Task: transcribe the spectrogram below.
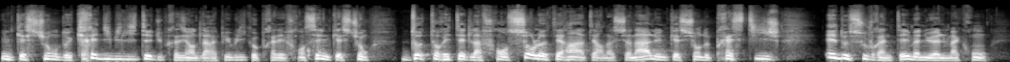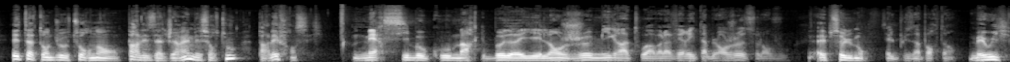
une question de crédibilité du président de la République auprès des Français, une question d'autorité de la France sur le terrain international, une question de prestige et de souveraineté. Emmanuel Macron est attendu au tournant par les Algériens, mais surtout par les Français. Merci beaucoup, Marc Baudrier. L'enjeu migratoire, voilà, véritable enjeu selon vous. Absolument. C'est le plus important. Mais oui,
